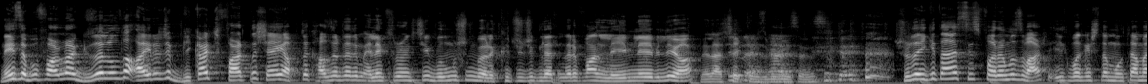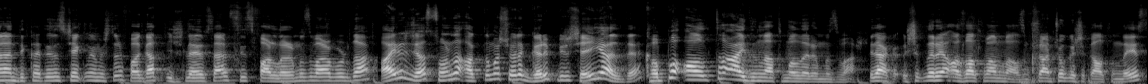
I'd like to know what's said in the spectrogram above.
Neyse bu farlar güzel oldu. Ayrıca birkaç farklı şey yaptık. Hazır dedim elektronikçiyi bulmuşum böyle küçücük ledleri falan lehimleyebiliyor. Neler çektiğimizi evet. bilirseniz. Şurada iki tane sis farımız var. İlk bakışta muhtemelen dikkatiniz çekmemiştir fakat işlevsel sis farlarımız var burada. Ayrıca sonra aklıma şöyle garip bir şey geldi. Kapı altı aydınlatmalarımız var. Bir dakika ışıkları azaltmam lazım. Şu an çok ışık altındayız.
